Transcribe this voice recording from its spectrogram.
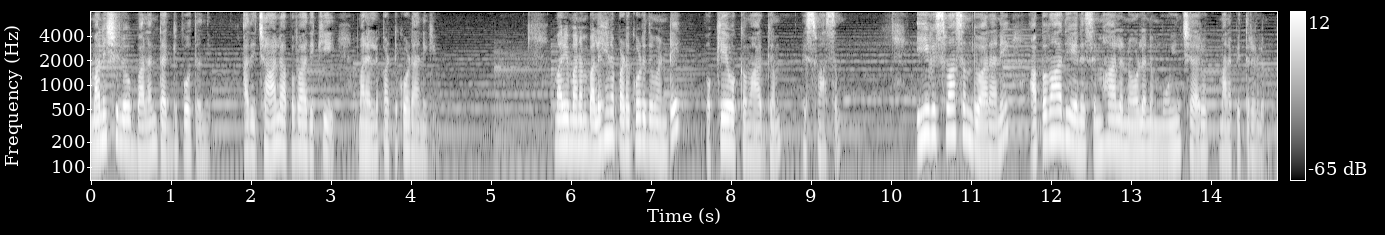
మనిషిలో బలం తగ్గిపోతుంది. అది చాలా అపవాదికి మనల్ని పట్టుకోవడానికి. మరి మనం బలహీన పడకూడదు అంటే ఒకే ఒక్క మార్గం విశ్వాసం. ఈ విశ్వాసం ద్వారానే అపవాది అయిన సింహాల నోళ్ళను మూయించారు మన పితరులు.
